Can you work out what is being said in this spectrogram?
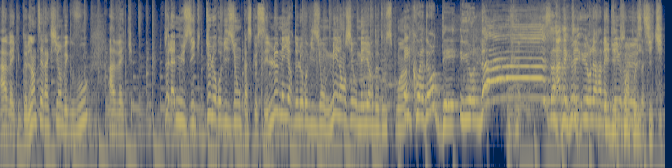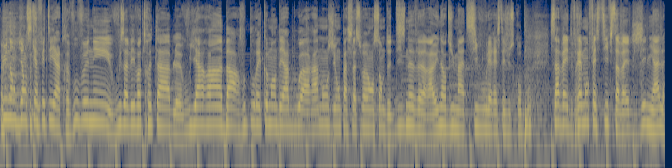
avec de l'interaction avec vous, avec de la musique, de l'Eurovision, parce que c'est le meilleur de l'Eurovision mélangé au meilleur de 12 points. Et quoi donc? Des hurleuses avec des hurleurs, avec Et des points hurleuses. politiques. Une ambiance café-théâtre. Vous venez, vous avez votre table, vous y aura un bar, vous pourrez commander à boire, à manger. On passe la soirée ensemble de 19h à 1h du mat si vous voulez rester jusqu'au bout. Ça va être vraiment festif, ça va être génial.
